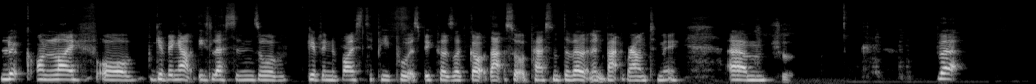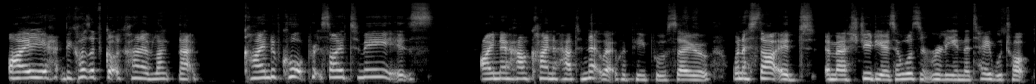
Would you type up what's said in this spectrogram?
look on life or giving out these lessons or giving advice to people it's because i've got that sort of personal development background to me. Um, Sure. but i because i've got kind of like that kind of corporate side to me it's i know how kind of how to network with people. So when i started immerse studios i wasn't really in the tabletop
